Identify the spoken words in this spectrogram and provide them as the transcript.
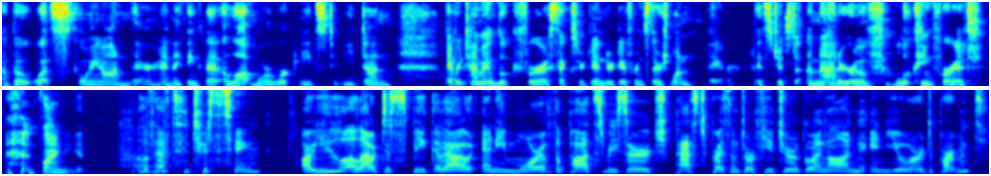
about what's going on there. And I think that a lot more work needs to be done. Every time I look for a sex or gender difference, there's one there. It's just a matter of looking for it and finding it. Oh, that's interesting. Are you allowed to speak about any more of the POTS research, past, present, or future, going on in your department?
